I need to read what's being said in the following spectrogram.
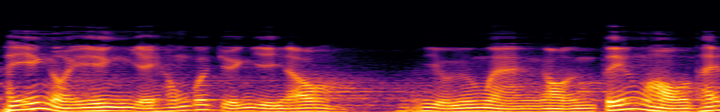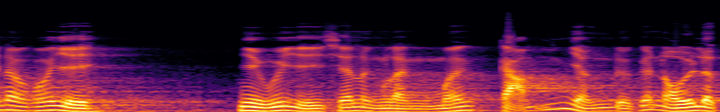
thấy ngồi yên vậy không có chuyện gì đâu. Ví dụ như mà ngồi một tiếng hồ thấy đâu có gì. Nhiều quý vị sẽ lần lần mới cảm nhận được cái nội lực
